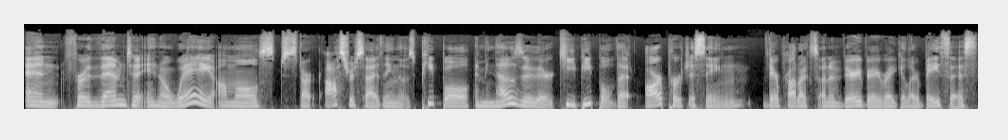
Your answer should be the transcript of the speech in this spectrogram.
And for them to, in a way, almost start ostracizing those people, I mean, those are their key people that are purchasing their products on a very, very regular basis.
